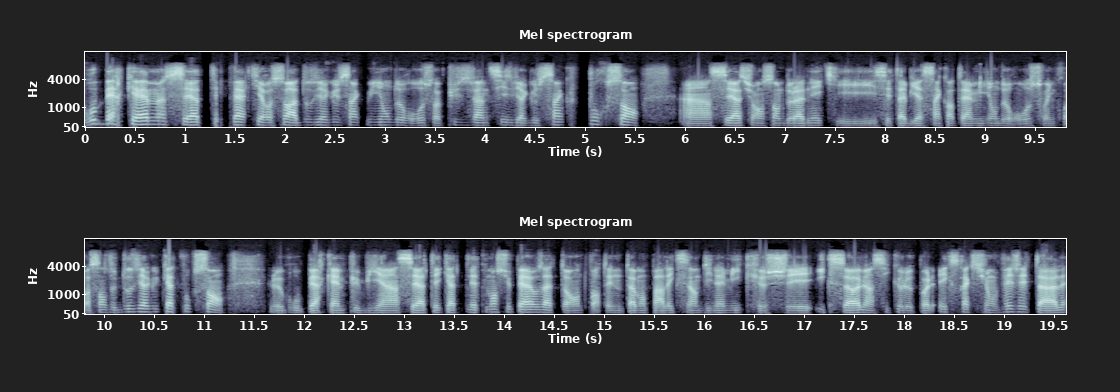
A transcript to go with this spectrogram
Groupe Berkem, CAT4 qui ressort à 12,5 millions d'euros, soit plus 26,5%. Un CA sur l'ensemble de l'année qui s'établit à 51 millions d'euros, soit une croissance de 12,4%. Le groupe Berkem publie un CAT4 nettement supérieur aux attentes, porté notamment par l'excellente dynamique chez Ixol ainsi que le pôle extraction végétale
